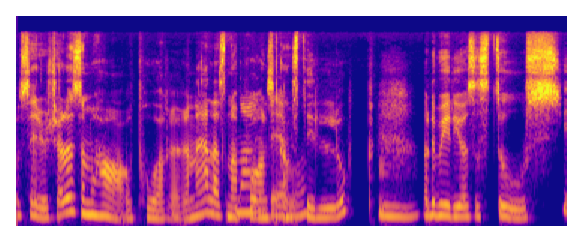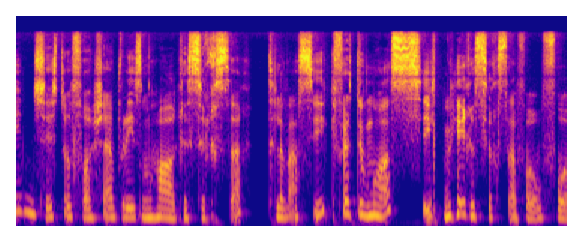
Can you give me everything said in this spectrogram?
Og så er det jo ikke alle som har pårørende, eller som har Nei, pårørende som kan stille opp. Mm. Og det blir det jo også stor, sinnssykt stor forskjell på de som har ressurser til å være syk, for at du må ha sykt mye ressurser for å få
